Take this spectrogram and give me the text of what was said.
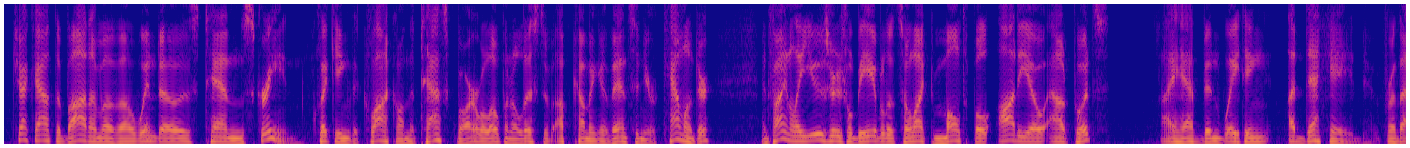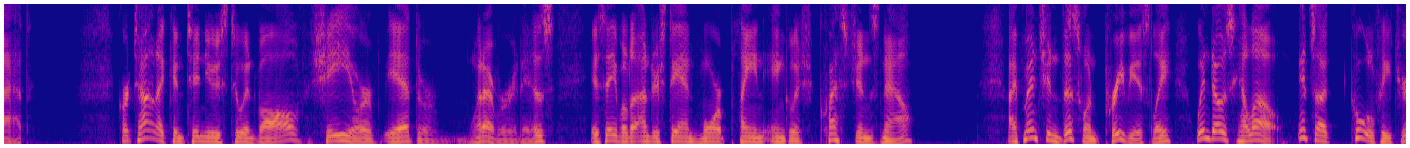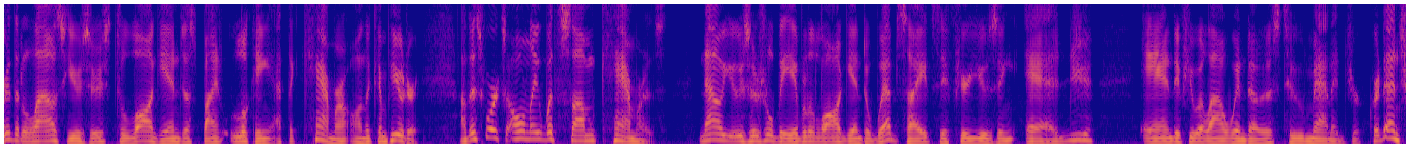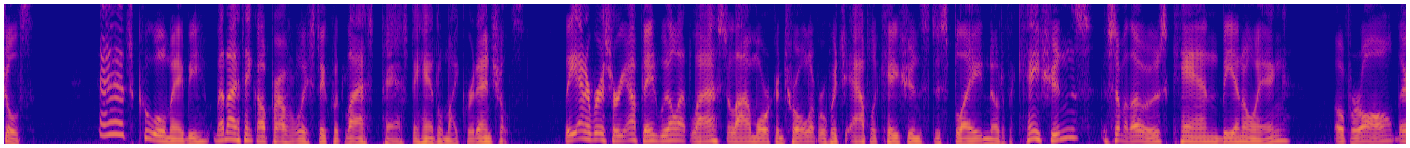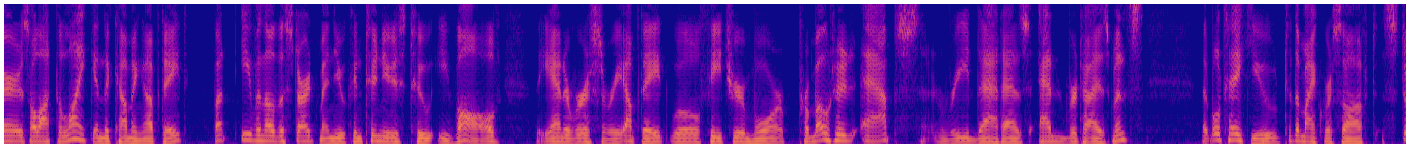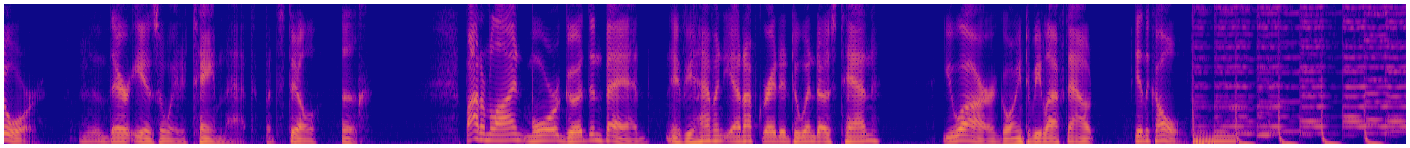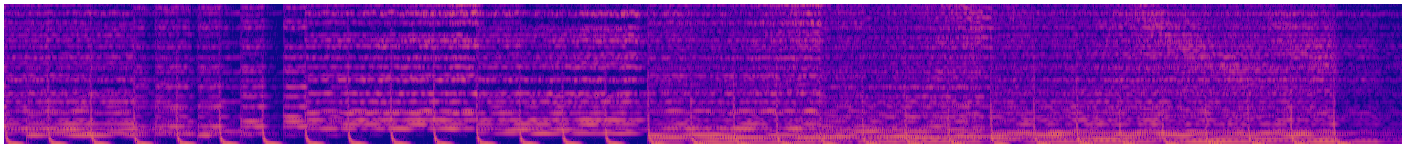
Check out the bottom of a Windows 10 screen. Clicking the clock on the taskbar will open a list of upcoming events in your calendar. And finally, users will be able to select multiple audio outputs. I have been waiting a decade for that. Cortana continues to evolve. She, or it, or whatever it is, is able to understand more plain English questions now. I've mentioned this one previously Windows Hello. It's a cool feature that allows users to log in just by looking at the camera on the computer. Now, this works only with some cameras. Now, users will be able to log into websites if you're using Edge and if you allow Windows to manage your credentials. That's cool, maybe, but I think I'll probably stick with LastPass to handle my credentials. The anniversary update will at last allow more control over which applications display notifications. Some of those can be annoying. Overall, there's a lot to like in the coming update, but even though the Start menu continues to evolve, the anniversary update will feature more promoted apps, read that as advertisements, that will take you to the Microsoft Store. There is a way to tame that, but still, ugh. Bottom line, more good than bad. If you haven't yet upgraded to Windows 10, you are going to be left out in the cold.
